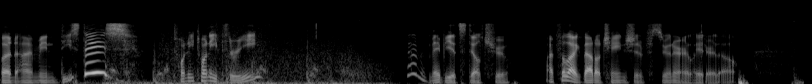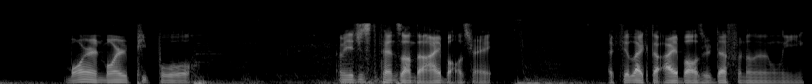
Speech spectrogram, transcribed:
But I mean, these days? 2023? Eh, maybe it's still true. I feel like that'll change sooner or later, though. More and more people. I mean, it just depends on the eyeballs, right? I feel like the eyeballs are definitely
